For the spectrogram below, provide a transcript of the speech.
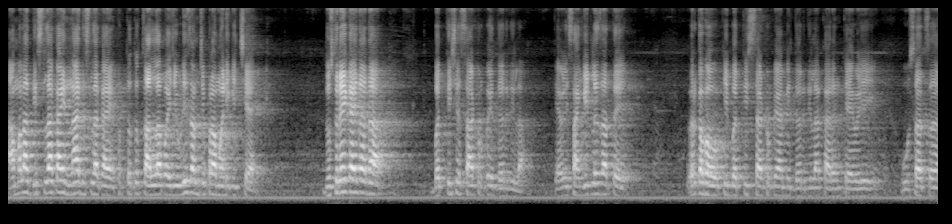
आम्हाला दिसला काय ना दिसला काय फक्त तो चालला पाहिजे एवढीच आमची प्रामाणिक इच्छा आहे. दुसरे काय दादा. बत्तीसशे साठ रुपये दर दिला. त्यावेळी सांगितलं जातंय बरं का भाऊ की बत्तीस साठ रुपये आम्ही दर दिला कारण त्यावेळी ऊसाचा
